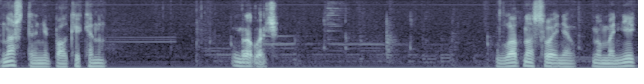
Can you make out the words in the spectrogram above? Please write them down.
Наш ти мені палки кинув? Вибач. Ладно, свиня, ну мені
